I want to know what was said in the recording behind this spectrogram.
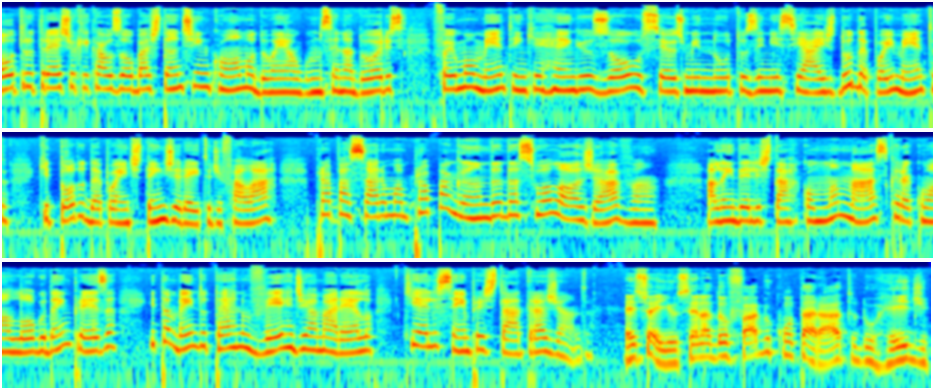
Outro trecho que causou bastante incômodo em alguns senadores foi o momento em que Heng usou os seus minutos iniciais do depoimento, que todo depoente tem direito de falar, para passar uma propaganda da sua loja, Avan. Além dele estar com uma máscara com a logo da empresa e também do terno verde e amarelo que ele sempre está trajando. É isso aí. O senador Fábio Contarato, do Rede,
